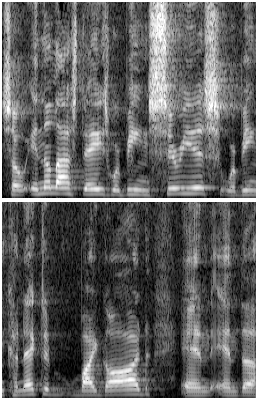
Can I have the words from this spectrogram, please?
So in the last days, we're being serious, we're being connected by God, and, and the,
